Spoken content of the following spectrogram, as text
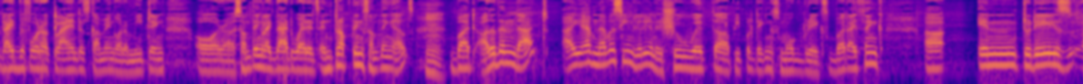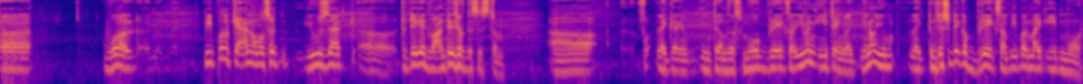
right before a client is coming or a meeting or uh, something like that, where it's interrupting something else. But other than that, I have never seen really an issue with uh, people taking smoke breaks. But I think uh, in today's uh, world, people can also use that uh, to take advantage of the system. Uh, for, like uh, in terms of smoke breaks or even eating, like you know, you like to just to take a break. Some people might eat more.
